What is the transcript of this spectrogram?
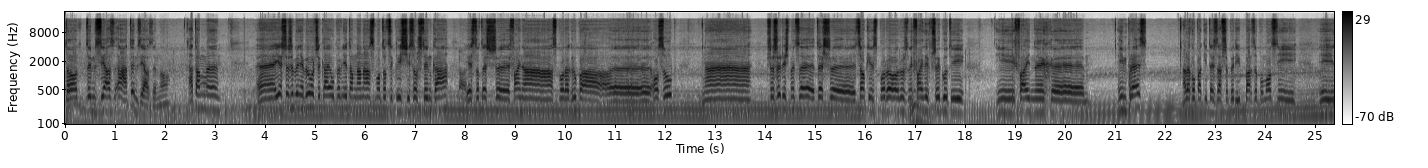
To tym zjazdem, a tym zjazdem, no. A tam e, e, jeszcze żeby nie było, czekają pewnie tam na nas motocykliści z Olsztynka. Tak. Jest to też e, fajna, spora grupa e, osób. E, przeżyliśmy ce, też e, całkiem sporo różnych fajnych przygód i, i fajnych e, imprez, ale chłopaki też zawsze byli bardzo pomocni i, i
